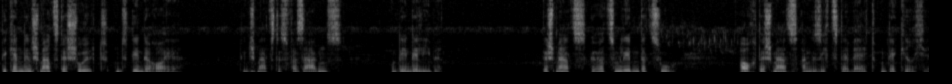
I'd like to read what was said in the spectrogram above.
Wir kennen den Schmerz der Schuld und den der Reue, den Schmerz des Versagens und den der Liebe. Der Schmerz gehört zum Leben dazu, auch der Schmerz angesichts der Welt und der Kirche.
